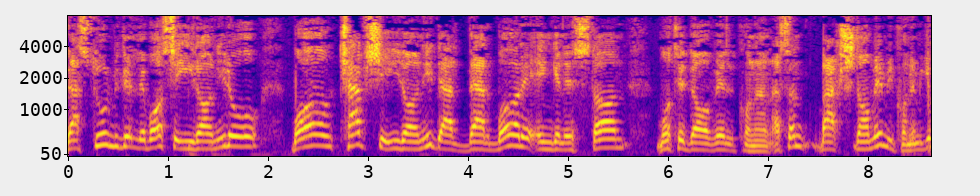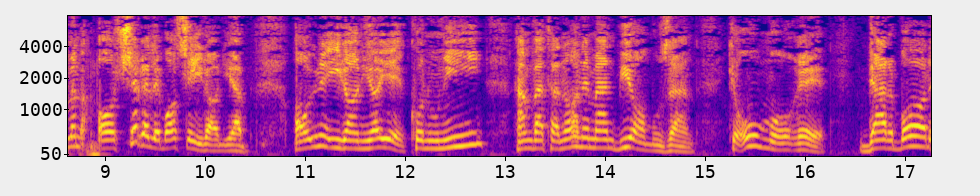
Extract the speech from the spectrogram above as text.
دستور میده لباس ایرانی رو با کفش ایرانی در دربار انگلستان متداول کنن. اصلا بخشنامه می‌کنه. میگه من عاشق لباس ایرانی هم آیون ایرانی های کنونی هموطنان من بیاموزن که اون موقع دربار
